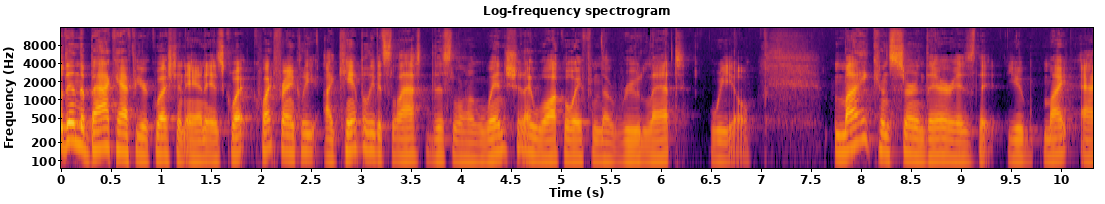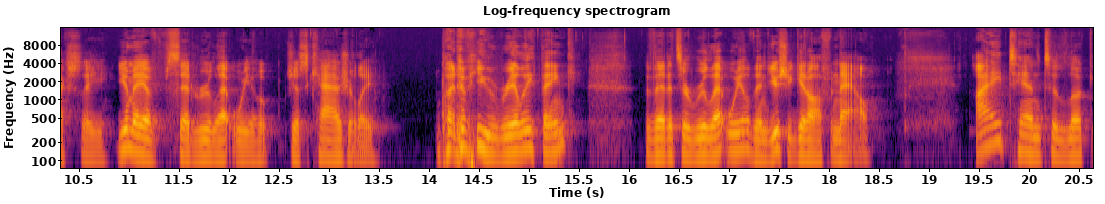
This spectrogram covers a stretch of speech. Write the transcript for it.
then the back half of your question, Anna, is quite quite frankly, I can't believe it's lasted this long. When should I walk away from the roulette wheel? My concern there is that you might actually, you may have said roulette wheel just casually, but if you really think that it's a roulette wheel, then you should get off now. I tend to look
